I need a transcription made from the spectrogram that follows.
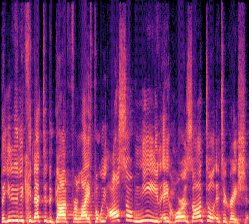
that you need to be connected to God for life, but we also need a horizontal integration.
